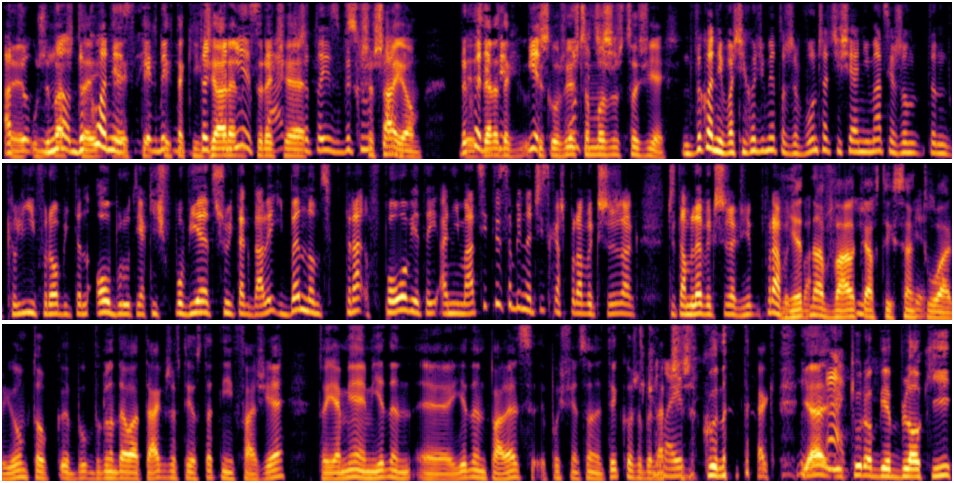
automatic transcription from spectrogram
A to, używasz no, dokładnie, tych, tych, tych takich to, ziaren, które tak, cię skrzeszają. Dokładnie. Zaraz jak wiesz, tylko żyjesz, to możesz coś jeść. No dokładnie, właśnie chodzi mi o to, że włącza ci się animacja, że on, ten klif robi ten obrót jakiś w powietrzu i tak dalej i będąc w, w, połowie tej animacji, ty sobie naciskasz prawy krzyżak, czy tam lewy krzyżak, prawy Jedna chyba. walka I, w tych sanktuarium wiesz. to wyglądała tak, że w tej ostatniej fazie to ja miałem jeden, e, jeden palec poświęcony tylko, żeby tylko na krzyżaku, na, tak, ja tak. tu robię bloki,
